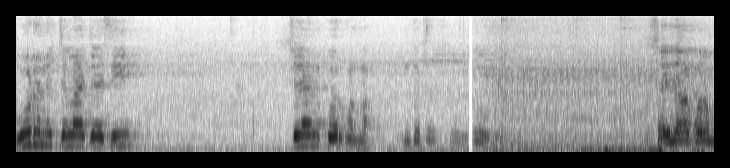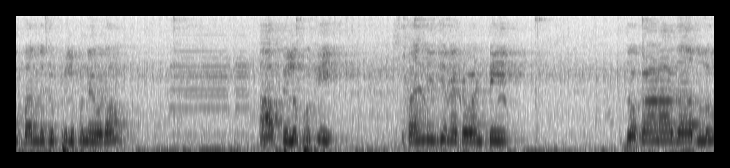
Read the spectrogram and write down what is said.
గూడుని జిల్లా చేసి చేయాలని కోరుకుంటున్నాం. సైదాపురం బంద్కు పిలుపునివ్వడం ఆ పిలుపుకి స్పందించినటువంటి దుకాణదారులు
